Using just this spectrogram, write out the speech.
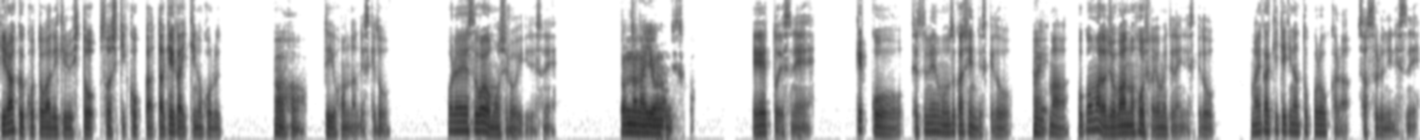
開くことができる人、組織、国家だけが生き残る。っていう本なんですけど、これすごい面白いですね。どんな内容なんですか？えーっとですね、結構説明も難しいんですけど、はい。まあ僕もまだ序盤の方しか読めてないんですけど、前書き的なところから察するにですね、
